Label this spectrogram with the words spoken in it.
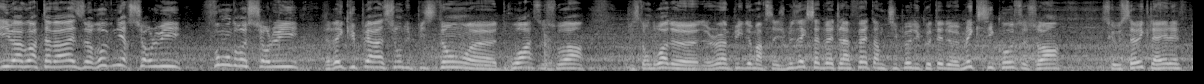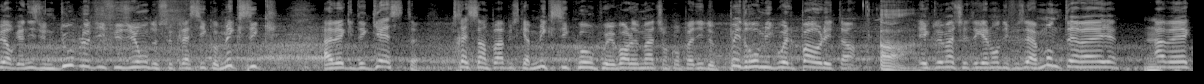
il va voir Tavares revenir sur lui, fondre sur lui. Récupération du piston droit ce soir piston droit de, l'Olympique de Marseille. Je me disais que ça devait être la fête un petit peu du côté de Mexico ce soir. Parce que vous savez que la LFP organise une double diffusion de ce classique au Mexique avec des guests très sympas puisqu'à Mexico vous pouvez voir le match en compagnie de Pedro Miguel Paoletta ah. et que le match est également diffusé à Monterrey mm. avec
